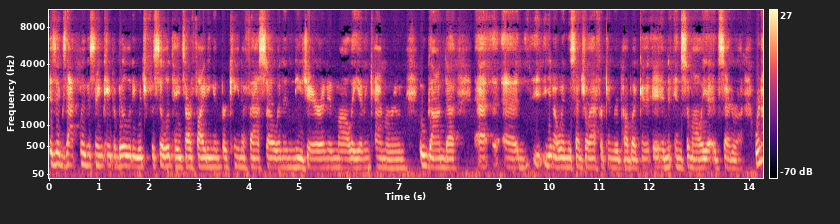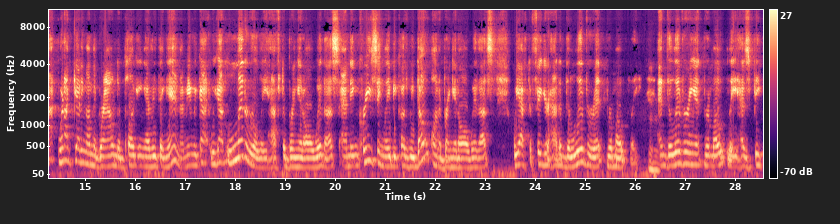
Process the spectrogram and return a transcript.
is exactly the same capability which facilitates our fighting in Burkina Faso and in Niger and in Mali and in Cameroon, Uganda, uh, uh, you know, in the Central African Republic, in, in Somalia, etc. We're not we're not getting on the ground and plugging everything in. I mean, we got we got literally have to bring it all with us, and increasingly because we don't want to bring it all with us, we have to figure out how to deliver it remotely. Mm-hmm. And delivering it remotely has become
